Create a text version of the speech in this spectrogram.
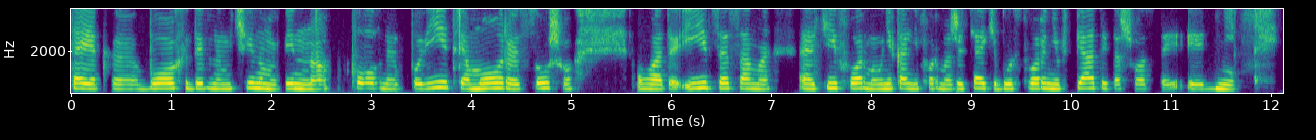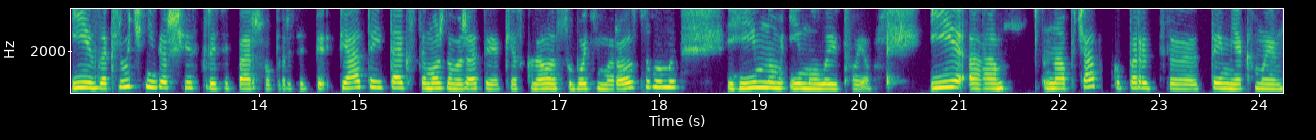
те, як е, Бог дивним чином він наповнив повітря, море, сушу. От, І це саме е, ті форми, унікальні форми життя, які були створені в п'ятий та шостий е, дні. І заключні вірші з 31 по 35 тексти можна вважати, як я сказала, суботніми роздумами, гімном і молитвою. І е, на початку, перед тим як ми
